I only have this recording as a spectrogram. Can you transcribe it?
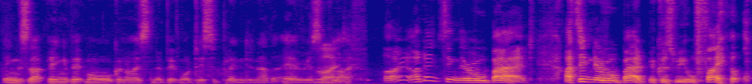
things like being a bit more organised and a bit more disciplined in other areas Right. of life. I, I don't think they're all bad. I think they're all bad because we all fail.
